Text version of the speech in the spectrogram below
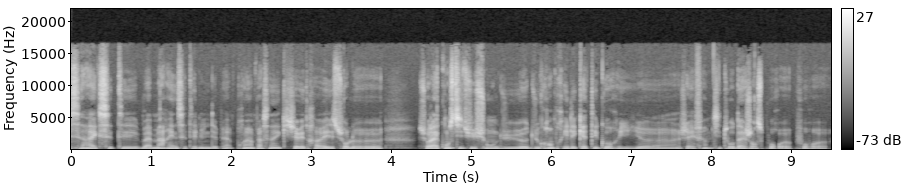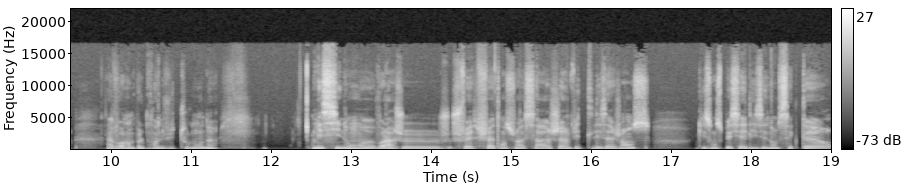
c'est vrai que c'était bah, Marine, c'était l'une des premières personnes avec qui j'avais travaillé sur la constitution du, Grand Prix, les catégories. j'avais fait un petit tour d'agence pour avoir un peu le point de vue de tout le monde. Mais sinon, euh, voilà, je, fais, attention à ça. J'invite les agences qui sont spécialisées dans le secteur,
